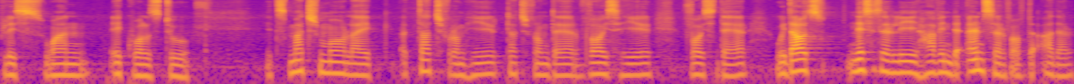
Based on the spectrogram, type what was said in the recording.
plus one equals two. It's much more like a touch from here, touch from there, voice here, voice there, without necessarily having the answer of the other.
